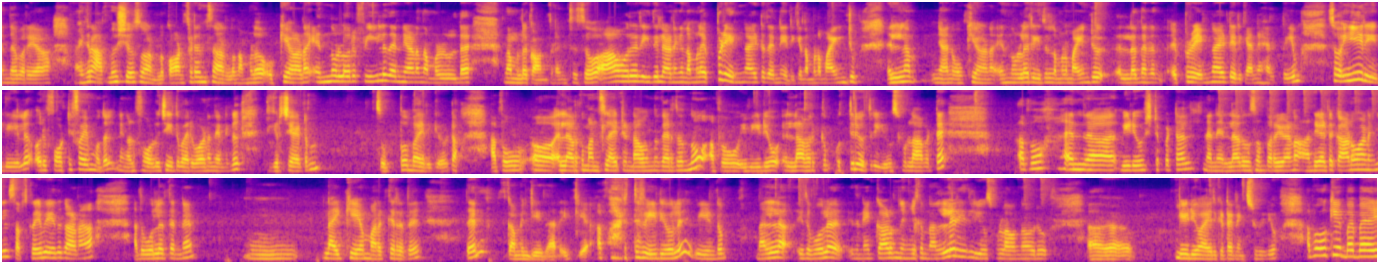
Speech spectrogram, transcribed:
എന്താ പറയുക ഭയങ്കര ആത്മവിശ്വാസമാണല്ലോ കോൺഫിഡൻസ് ആണല്ലോ നമ്മൾ ഒക്കെയാണ് എന്നുള്ള ഒരു ഫീൽ തന്നെയാണ് നമ്മളുടെ നമ്മളുടെ കോൺഫിഡൻസ് സോ ആ ഒരു രീതിയിലാണെങ്കിൽ നമ്മൾ എപ്പോഴും എങ്ങായിട്ട് തന്നെ ഇരിക്കും. നമ്മുടെ മൈൻഡും എല്ലാം ഞാൻ ഓക്കെയാണ് എന്നുള്ള രീതിയിൽ നമ്മൾ മൈൻഡ് എല്ലാം തന്നെ എപ്പോഴും എങ്ങായിട്ട് ഇരിക്കാൻ ഹെൽപ്പ് ചെയ്യും. സോ ഈ രീതിയിൽ ഒരു ഫോർട്ടി ഫൈവ് മുതൽ നിങ്ങൾ ഫോളോ ചെയ്ത് വരുവാണെന്നുണ്ടെങ്കിൽ തീർച്ചയായിട്ടും സൂപ്പർബായിരിക്കും കേട്ടോ. അപ്പോൾ എല്ലാവർക്കും മനസ്സിലായിട്ടുണ്ടാവും എന്ന് കരുതുന്നു. അപ്പോൾ ഈ വീഡിയോ എല്ലാവർക്കും ഒത്തിരി ഒത്തിരി യൂസ്ഫുൾ ആവട്ടെ. അപ്പോൾ എന്താ വീഡിയോ ഇഷ്ടപ്പെട്ടാൽ ഞാൻ എല്ലാ ദിവസവും പറയുകയാണ് ആദ്യമായിട്ട് കാണുവാണെങ്കിൽ സബ്സ്ക്രൈബ് ചെയ്ത് കാണുക. അതുപോലെ തന്നെ ലൈക്ക് ചെയ്യാൻ മറക്കരുത്. ദെൻ കമന്റ് ചെയ്ത് അറിയിക്കുക അപ്പോൾ അടുത്ത വീഡിയോയിൽ വീണ്ടും നല്ല ഇതുപോലെ ഇതിനേക്കാളും നിങ്ങൾക്ക് നല്ല രീതിയിൽ യൂസ്ഫുൾ ആവുന്ന ഒരു വീഡിയോ ആയിരിക്കട്ടെ നെക്സ്റ്റ് വീഡിയോ അപ്പോൾ ഓക്കെ ബൈ ബൈ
